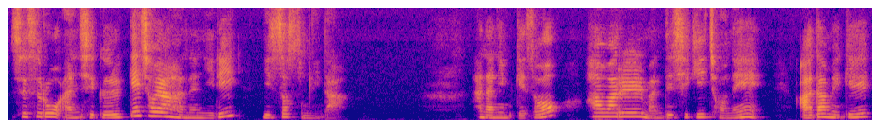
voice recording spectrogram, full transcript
스스로 안식을 깨셔야 하는 일이 있었습니다. 하나님께서 하와를 만드시기 전에 아담에게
